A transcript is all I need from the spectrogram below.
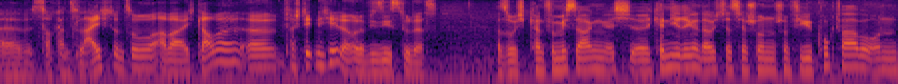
Äh, ist doch ganz leicht und so. Aber ich glaube, äh, versteht nicht jeder. Oder wie siehst du das? Also ich kann für mich sagen, ich, äh, ich kenne die Regeln, dadurch, dass ich ja schon, schon viel geguckt habe und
